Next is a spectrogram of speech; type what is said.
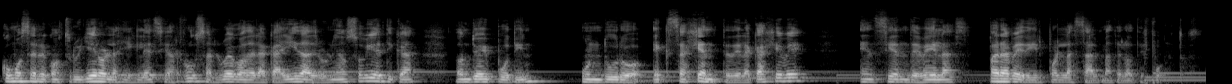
cómo se reconstruyeron las iglesias rusas luego de la caída de la Unión Soviética, donde hoy Putin un duro exagente de la KGB enciende velas para pedir por las almas de los difuntos.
